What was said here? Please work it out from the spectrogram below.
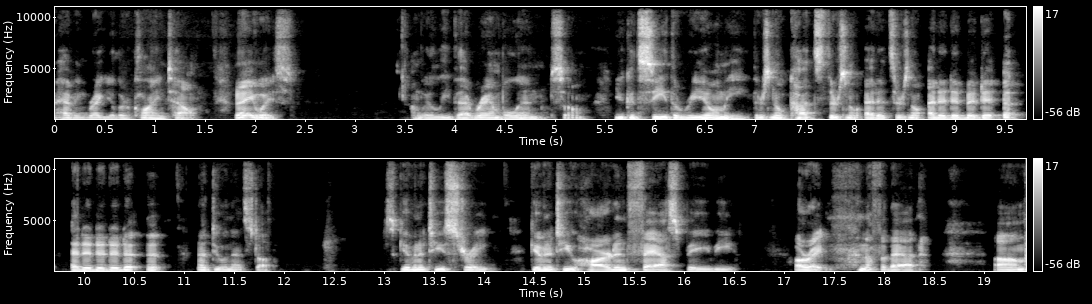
having regular clientele. But, anyways, I'm going to leave that ramble in so you could see the real me. There's no cuts, there's no edits, there's no edited, edited, edited, not doing that stuff. Just giving it to you straight, giving it to you hard and fast, baby. All right, enough of that. Um,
